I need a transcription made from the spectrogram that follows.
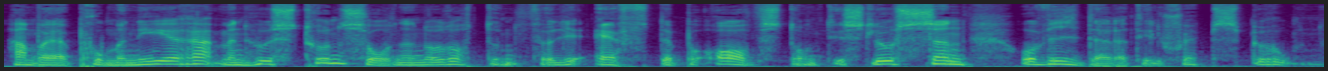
Han börjar promenera men hustrun, sonen och dottern följer efter på avstånd till Slussen och vidare till Skeppsbron.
